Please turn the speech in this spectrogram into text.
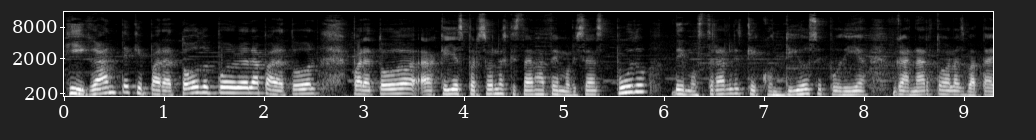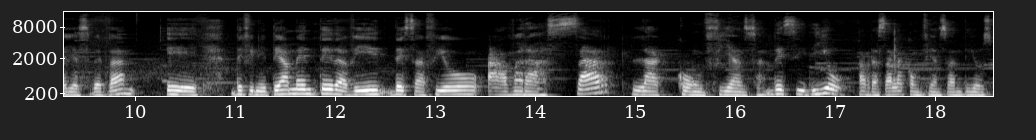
gigante que para todo el pueblo era, para todo, para todas aquellas personas que estaban atemorizadas, pudo demostrarles que con Dios se podía ganar todas las batallas, ¿verdad? Eh, definitivamente David desafió a abrazar la confianza, decidió abrazar la confianza en Dios,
